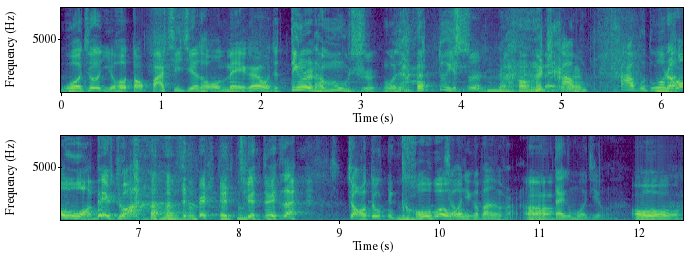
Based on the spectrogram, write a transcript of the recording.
我就以后到巴西街头，每个人我就盯着他目视，我就 对视，然后差不差不多。然后我被抓，就是绝对在找东西偷啊！教你个办法啊戴个墨镜。哦，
